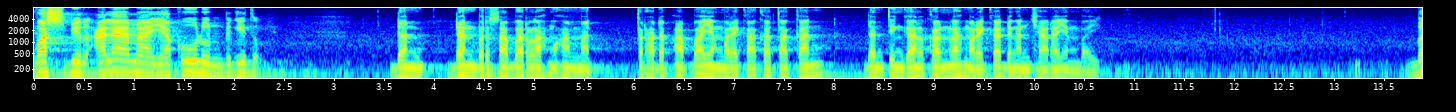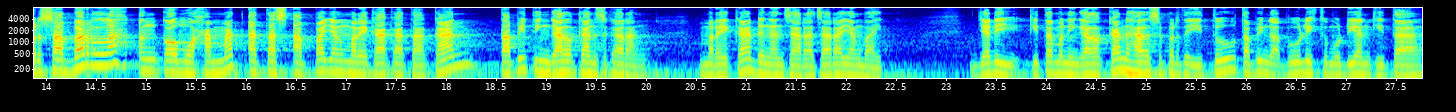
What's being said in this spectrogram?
Wasbir ala ma yakulun begitu. Dan dan bersabarlah Muhammad terhadap apa yang mereka katakan dan tinggalkanlah mereka dengan cara yang baik. Bersabarlah engkau Muhammad atas apa yang mereka katakan tapi tinggalkan sekarang mereka dengan cara-cara yang baik. Jadi kita meninggalkan hal seperti itu tapi nggak boleh kemudian kita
